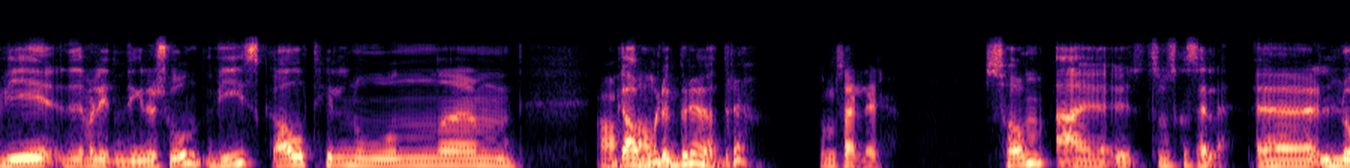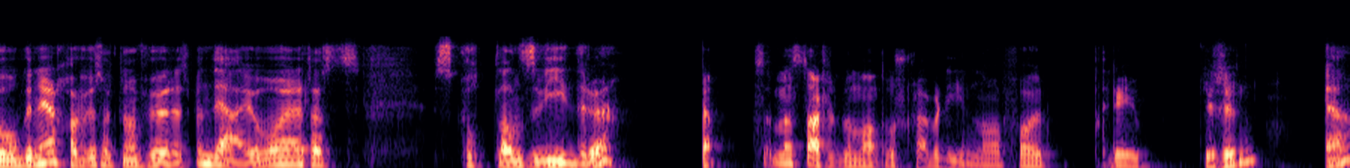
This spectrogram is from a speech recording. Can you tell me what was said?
vi, det var en liten digresjon. Vi skal til noen gamle brødre. Som selger. Som, er, som skal selge. Uh, Loganair har vi jo snakket om før, Espen. Det er jo et slags Skottlands Widerøe. Ja, men startet bl.a. Oslo Aberdeen nå for tre uker siden. Ja.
